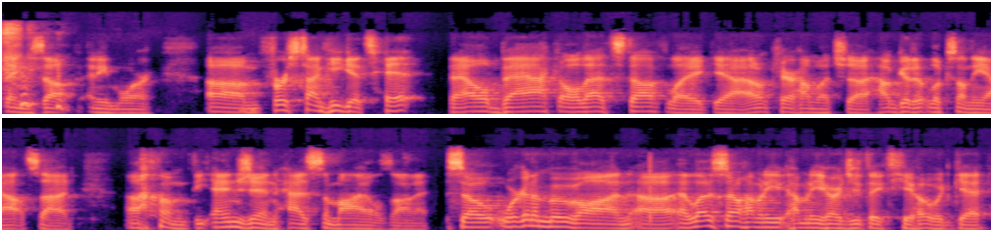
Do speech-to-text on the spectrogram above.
things up anymore. Um, first time he gets hit, the L back, all that stuff. Like, yeah, I don't care how much, uh, how good it looks on the outside. Um, the engine has some miles on it. So we're gonna move on uh, and let us know how many how many yards you think T.O. would get.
